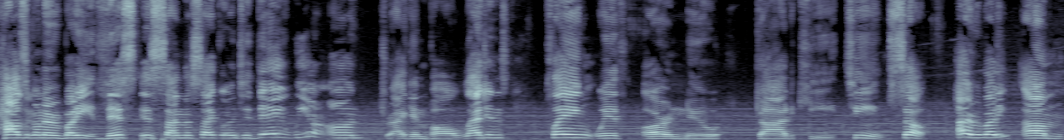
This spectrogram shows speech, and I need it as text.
How's it going, everybody? This is the Psycho, and today we are on Dragon Ball Legends playing with our new God Ki team. So, hi, everybody. Um,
